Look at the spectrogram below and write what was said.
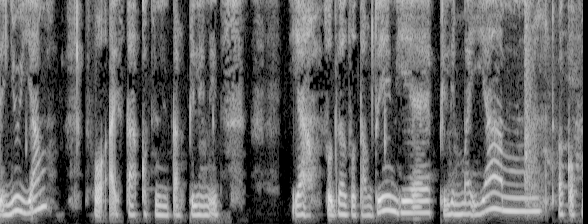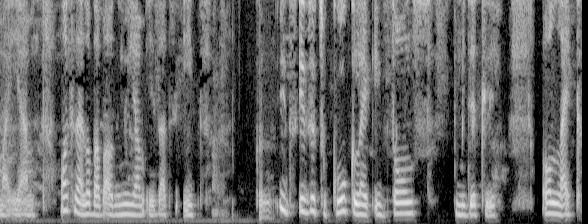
it's a new yam before i start cutting it and peeling it. Yeah. So that's what i'm doing here peeling my yam the back of my yam. One thing i love about new yam is that it it's easy to cook like it dawns immediately unlike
